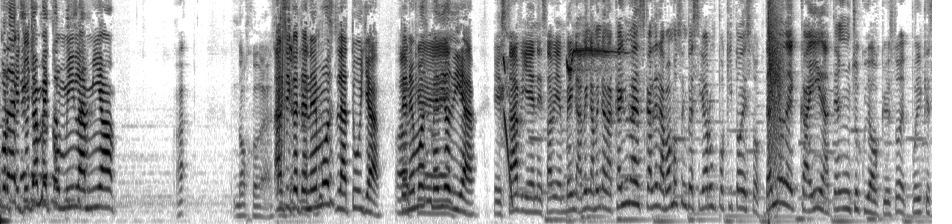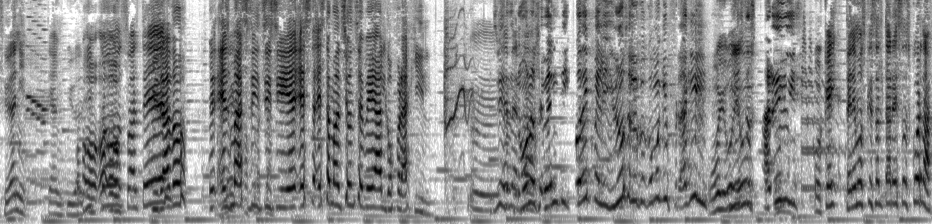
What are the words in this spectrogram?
porque yo ya me comí la mía. Ah, no jodas. Así que tenemos la tuya. Tenemos Ok. mediodía. Está bien, está bien. Venga, venga, venga. Acá hay una escalera. Vamos a investigar un poquito esto. Daño de caída. Tengan mucho cuidado que esto puede que se dañe. Tengan cuidadito. Oh, oh, oh. Salten. Cuidado. Es es más, sí, sí, sí. Esta, esta mansión se ve algo frágil. Mm, Sí, es no, verdad. no, se ven picada y peligrosa, loco. ¿Cómo que frágil? Uy, uy, estas paredes. Ok, tenemos que saltar estas cuerdas.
